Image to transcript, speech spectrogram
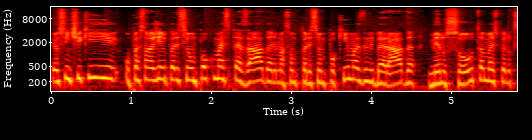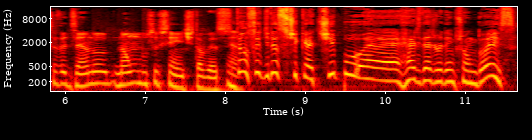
eu senti que o personagem ele parecia um pouco mais pesado, a animação parecia um pouquinho mais deliberada, menos solta, mas pelo que você tá dizendo, não o suficiente, talvez. Então você diria que é tipo é, Red Dead Redemption 2?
